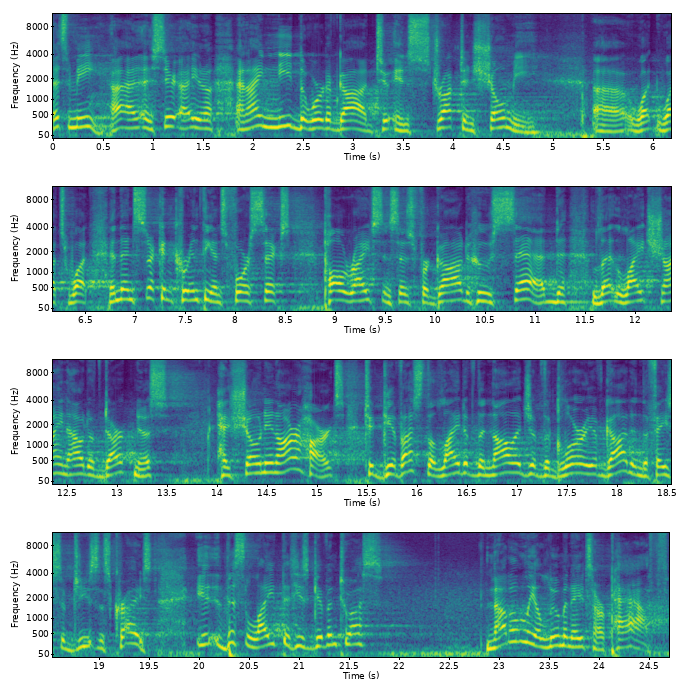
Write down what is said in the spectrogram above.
That's me. I, I, you know, and I need the Word of God to instruct and show me uh, what, what's what. And then 2 Corinthians 4 6, Paul writes and says, For God who said, Let light shine out of darkness, has shone in our hearts to give us the light of the knowledge of the glory of God in the face of Jesus Christ. It, this light that He's given to us not only illuminates our path,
